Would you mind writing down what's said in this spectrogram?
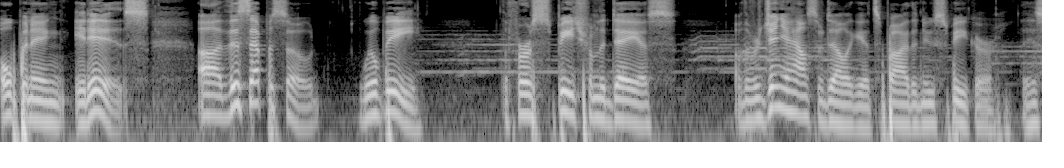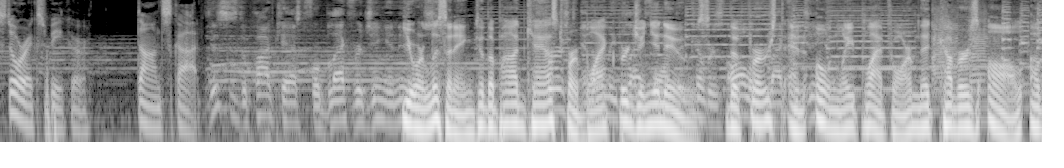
opening it is. Uh, this episode will be the first speech from the dais of the Virginia House of Delegates by the new speaker, the historic speaker, Don Scott. This is the podcast for Black Virginia News. You are listening to the podcast for Black Virginia News, the first and Virginia. only platform that covers all of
